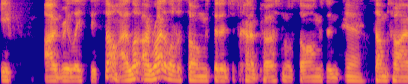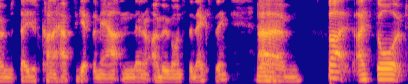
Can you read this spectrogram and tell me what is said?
if I'd release this song. I lo- I write a lot of songs that are just kind of personal songs, and Yeah. sometimes they just kind of have to get them out, and then I move on to the next thing. Yeah. Um, but I thought,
